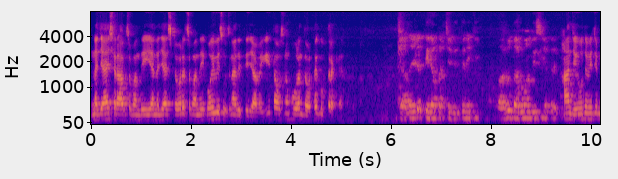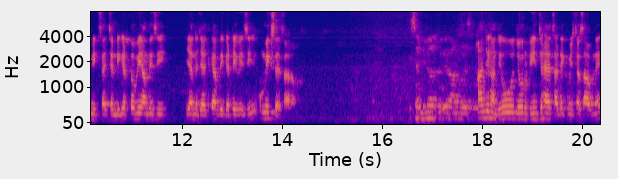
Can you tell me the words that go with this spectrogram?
ਨਜਾਇਜ਼ ਸ਼ਰਾਬ ਸੰਬੰਧੀ ਜਾਂ ਨਜਾਇਜ਼ ਸਟੋਰੇਜ ਸੰਬੰਧੀ ਕੋਈ ਵੀ ਸੂਚਨਾ ਦਿੱਤੀ ਜਾਵੇਗੀ, ਤਾਂ ਉਸ ਨੂੰ ਪੂਰਨ ਤੌਰ ਤੇ ਗੁਪਤ ਰੱਖਿਆ ਜਾਵੇ ਜ਼ਿਆਦਾ ਜਿਹੜੇ 13 ਪਰਚੇ ਦਿੱਤੇ ਨੇ, ਕਿ ਬਾਹਰੋਂ ਦਾਰੂ ਆਉਂਦੀ ਸੀ ਜਾਂ ਫਿਰ ਹਾਂਜੀ ਉਹਦੇ ਵਿੱਚ ਮਿਕਸ ਹੈ। ਚੰਡੀਗੜ੍ਹ ਤੋਂ ਵੀ ਆਂਦੀ ਸੀ ਜਾਂ ਨਜਾਇਜ਼ ਘਰ ਦੀ ਗੱਡੀ ਵੀ ਸੀ ਉਹ ਮਿਕਸ ਹੈ ਸਾਰਾ। ਸੈਮੀਨਾਰ ਵਗੈਰਾ ਆਉਣ ਵਾਲੇ ਸਮੇਂ ਹਾਂਜੀ ਹਾਂਜੀ ਉਹ ਜੋ ਰੂਟੀਨ ਚ ਹੈ ਸਾਡੇ ਕਮਿਸ਼ਨਰ ਸਾਹਿਬ ਨੇ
